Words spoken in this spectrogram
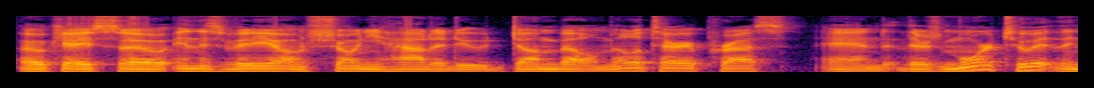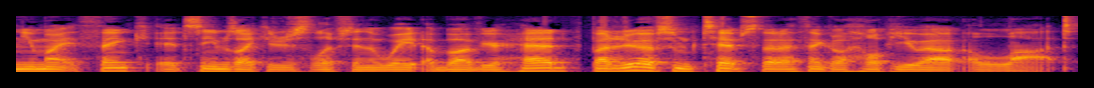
Okay, so in this video, I'm showing you how to do dumbbell military press, and there's more to it than you might think. It seems like you're just lifting the weight above your head, but I do have some tips that I think will help you out a lot.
